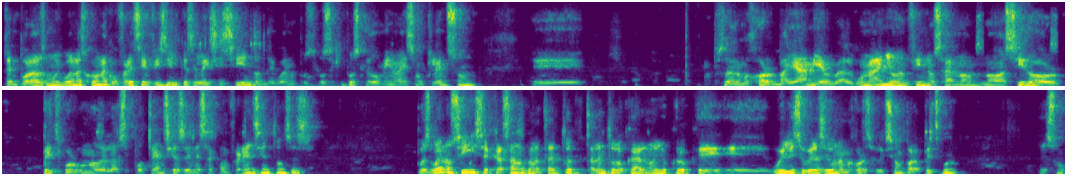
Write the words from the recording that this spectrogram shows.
temporadas muy buenas, juega una conferencia difícil que es el ACC, en donde, bueno, pues los equipos que dominan ahí son Clemson, eh, pues a lo mejor Miami algún año, en fin, o sea, no, no ha sido Pittsburgh una de las potencias en esa conferencia, entonces, pues bueno, sí, se casaron con el talento, el talento local, ¿no? Yo creo que eh, Willis hubiera sido una mejor selección para Pittsburgh, es un,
